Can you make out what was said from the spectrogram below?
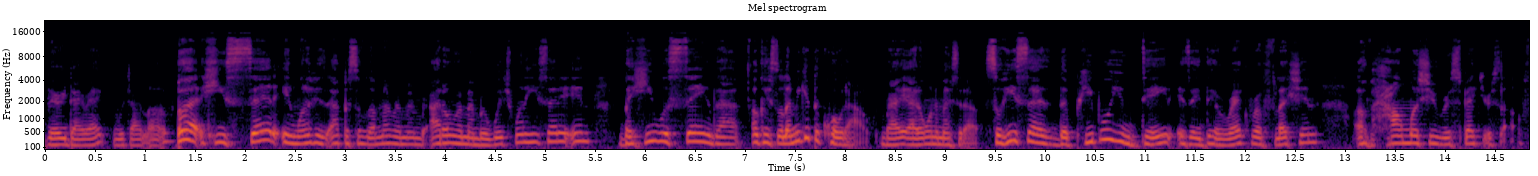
very direct, which I love. But he said in one of his episodes, I'm not remember, I don't remember which one he said it in, but he was saying that, okay, so let me get the quote out, right? I don't want to mess it up. So he says, the people you date is a direct reflection of how much you respect yourself.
